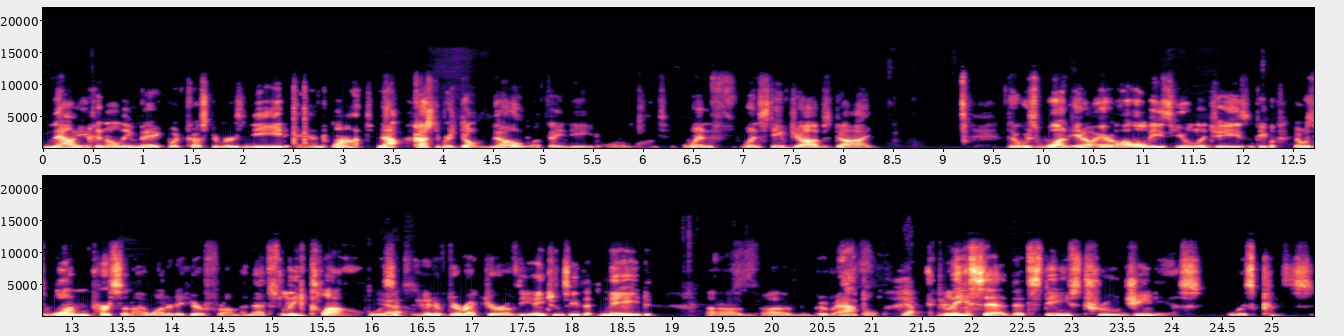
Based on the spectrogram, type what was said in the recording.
Now you can only make what customers need and want. Now, customers don't know what they need or want. When when Steve Jobs died, there was one, you know, all these eulogies and people. There was one person I wanted to hear from, and that's Lee Clow, who was Yes. the creative director of the agency that made uh, uh, Apple. Yep. And Lee said that Steve's true genius was cons-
